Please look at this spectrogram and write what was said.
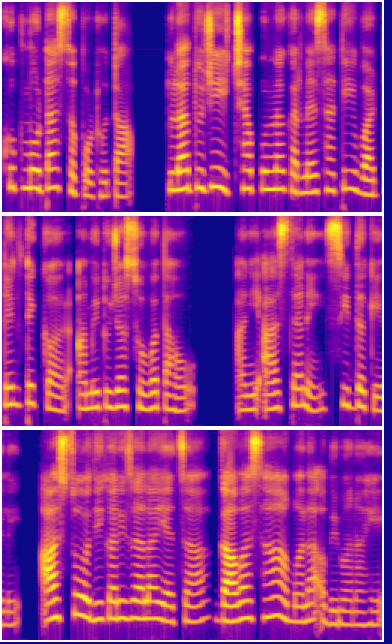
खूप मोठा सपोर्ट होता. तुला तुझी इच्छा पूर्ण करण्यासाठी वाटेल ते कर. आम्ही तुझ्या सोबत आहोत आणि आज त्याने सिद्ध केले. आज तो अधिकारी झाला याचा गावासह आम्हाला अभिमान आहे.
